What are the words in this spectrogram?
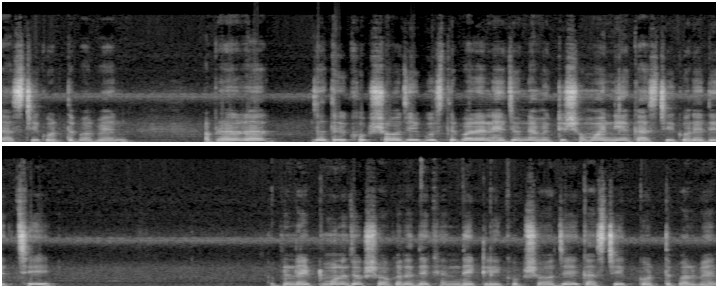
কাজটি করতে পারবেন। আপনারা যাতে খুব সহজেই বুঝতে পারেন এই জন্য আমি একটু সময় নিয়ে কাজটি করে দিচ্ছি। আপনারা একটু মনোযোগ সহকারে দেখেন, দেখলে খুব সহজে কাজটি করতে পারবেন।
